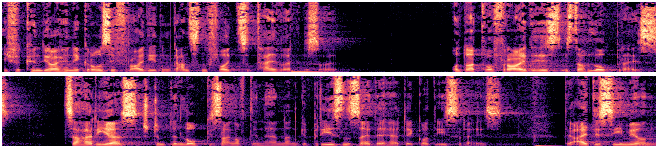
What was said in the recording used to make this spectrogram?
ich verkünde euch eine große Freude, die dem ganzen Volk zuteil werden soll. Und dort, wo Freude ist, ist auch Lobpreis. Zacharias stimmt den Lobgesang auf den Herrn an. Gepriesen sei der Herr, der Gott Israels. Der alte Simeon,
